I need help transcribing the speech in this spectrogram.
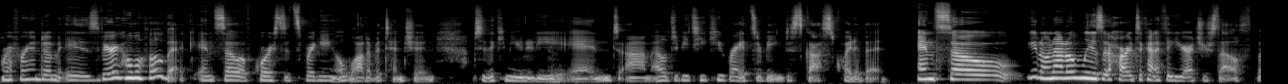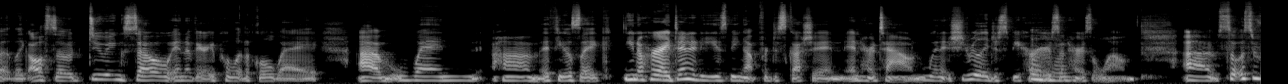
referendum is very homophobic. And so, of course, it's bringing a lot of attention to the community, and um, LGBTQ rights are being discussed quite a bit. And so, you know, not only is it hard to kind of figure out yourself, but like also doing so in a very political way um, when um, it feels like, you know, her identity is being up for discussion in her town when it should really just be hers mm-hmm. and hers alone. Um, so it was a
